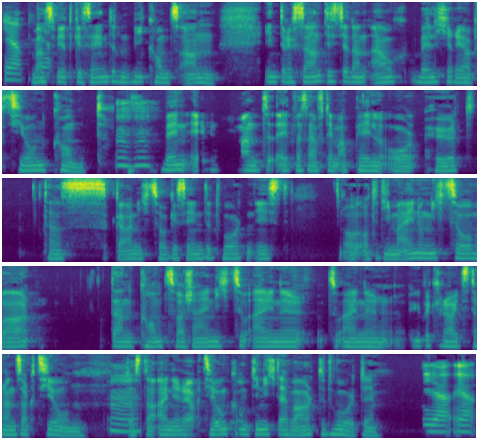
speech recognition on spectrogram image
Ja, Was ja. wird gesendet und wie kommt's an? Interessant ist ja dann auch, welche Reaktion kommt. Mhm. Wenn eben jemand etwas auf dem Appellohr hört, das gar nicht so gesendet worden ist oder die Meinung nicht so war, dann kommt es wahrscheinlich zu einer, zu einer Überkreuztransaktion, mhm. dass da eine Reaktion kommt, die nicht erwartet wurde. Ja, ja,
